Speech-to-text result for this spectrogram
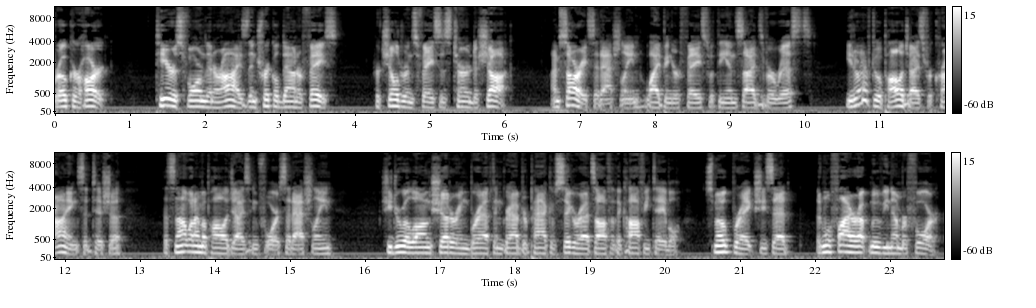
broke her heart. Tears formed in her eyes, then trickled down her face. Her children's faces turned to shock. I'm sorry, said Ashleen, wiping her face with the insides of her wrists. You don't have to apologize for crying, said Tisha. That's not what I'm apologizing for, said Ashleen. She drew a long, shuddering breath and grabbed her pack of cigarettes off of the coffee table. Smoke break, she said. Then we'll fire up movie number four.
